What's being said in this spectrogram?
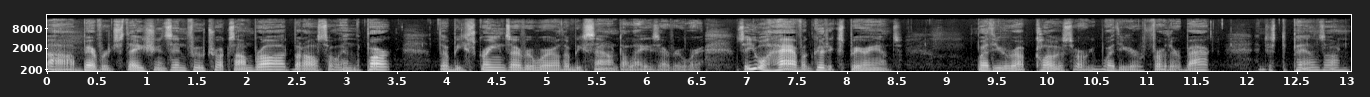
uh, beverage stations and food trucks on Broad, but also in the park. There'll be screens everywhere. There'll be sound delays everywhere. So you will have a good experience, whether you're up close or whether you're further back. It just depends on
